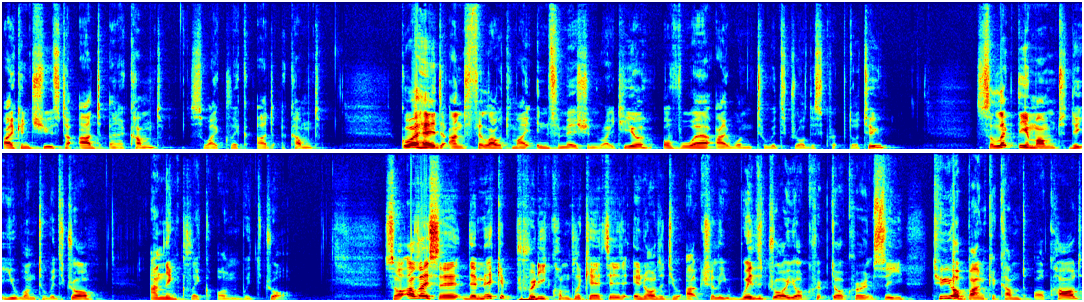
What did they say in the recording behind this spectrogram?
I can choose to add an account. So I click add account. Go ahead and fill out my information right here of where I want to withdraw this crypto to. Select the amount that you want to withdraw and then click on withdraw. So as I say, they make it pretty complicated in order to actually withdraw your cryptocurrency to your bank account or card,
